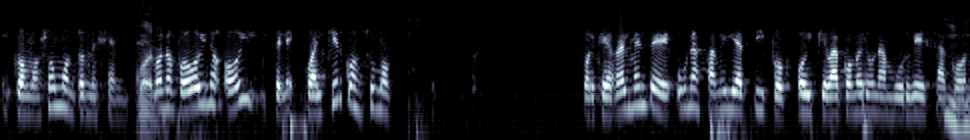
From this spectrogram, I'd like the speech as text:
Y como yo un montón de gente. Bueno, pues hoy, no, hoy cualquier consumo porque realmente una familia tipo hoy que va a comer una hamburguesa con,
